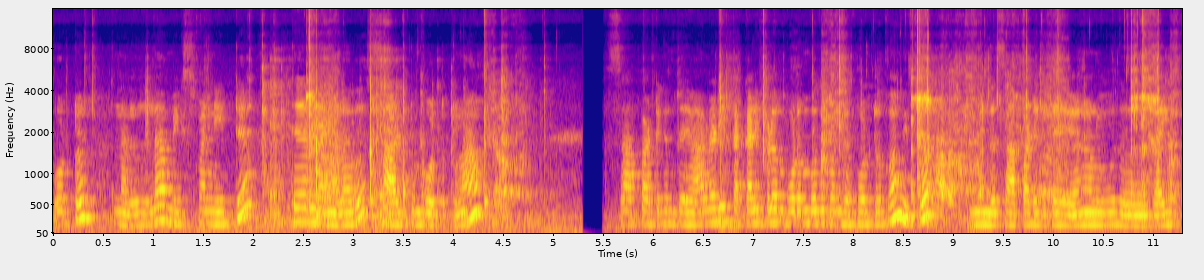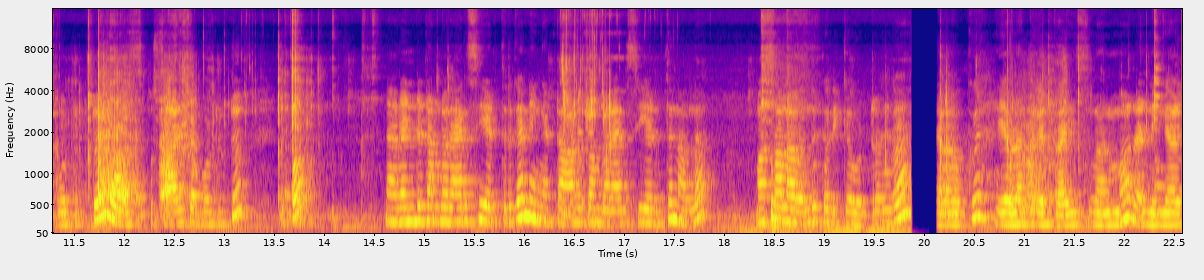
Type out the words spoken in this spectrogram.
போட்டு நல்லா மிக்ஸ் பண்ணிவிட்டு தேவையான அளவு சால்ட்டும் போட்டுக்கலாம். சாப்பாட்டுக்கு தேவை ஆல்ரெடி தக்காளி பழம் போடும்போது கொஞ்சம் போட்டிருக்கோம். இப்போ நம்ம இந்த சாப்பாட்டுக்கு தேவையான அளவு ரைஸ் போட்டுட்டு சால்ட்டை போட்டுட்டு இப்போ நான் ரெண்டு டம்ளர் அரிசி எடுத்துருக்கேன். நீங்கள் நாலு டம்ளர் அரிசி எடுத்து நல்லா மசாலா வந்து கொதிக்க விட்டுருங்க. அளவுக்கு அளவுக்கு எவ்வளோத்துக்கு ரைஸ் வேணுமோ ரெண்டு நீங்கள்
